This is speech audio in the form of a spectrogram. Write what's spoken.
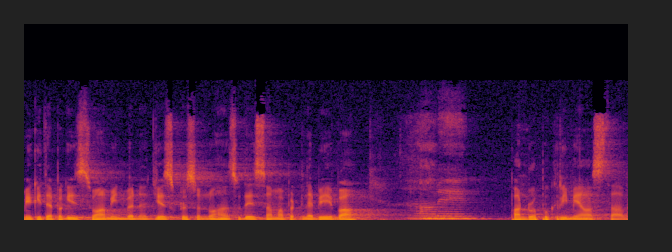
මේකිත අපගේ ස්වාමින් වන ජේසුස් ක්‍රිස්තුන් වහන්සේ දෙසම අපට ලැබේවා. ආමේන් පන්රුවපු කිරීමේ අවස්ථාව.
